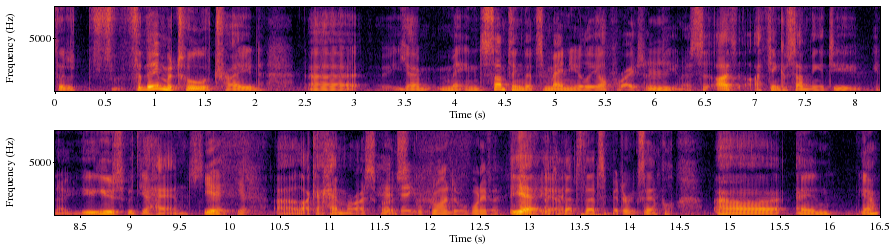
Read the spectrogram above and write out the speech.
that for them a tool of trade, uh, you know, means something that's manually operated. Mm. You know, so I, I think of something that you you know you use with your hands, Yeah, yeah. uh, like a hammer, I suppose. Angle grinder or whatever. Yeah, yeah, okay. that's that's a better example. Uh, and you know,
